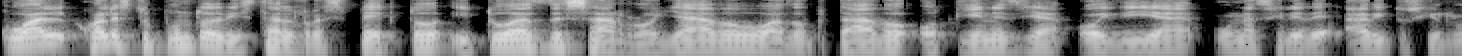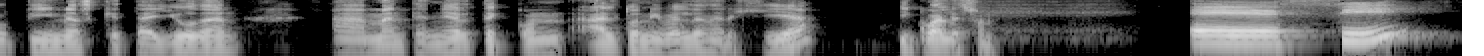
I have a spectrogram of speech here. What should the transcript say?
¿Cuál, ¿Cuál es tu punto de vista al respecto? ¿Y tú has desarrollado o adoptado o tienes ya hoy día una serie de hábitos y rutinas que te ayudan a mantenerte con alto nivel de energía? ¿Y cuáles son? Eh, sí,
